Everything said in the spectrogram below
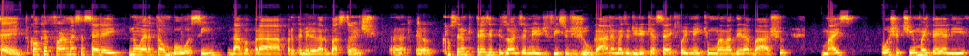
É, de qualquer forma, essa série aí não era tão boa assim. Dava para ter melhorado bastante. Uh, considerando que três episódios é meio difícil de julgar, né? Mas eu diria que a série foi meio que uma ladeira abaixo. Mas, poxa, tinha uma ideia ali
